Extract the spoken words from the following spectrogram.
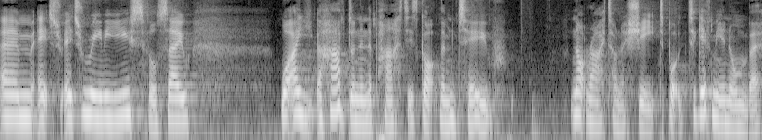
Um, it's it's really useful. So what I have done in the past is got them to not write on a sheet, but to give me a number.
